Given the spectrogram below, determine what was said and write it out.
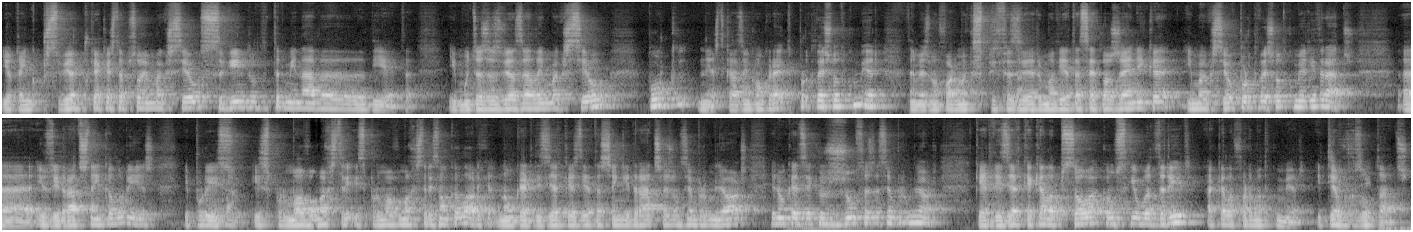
E eu tenho que perceber porque é que esta pessoa emagreceu seguindo determinada dieta. E muitas das vezes ela emagreceu porque, neste caso em concreto, porque deixou de comer. Da mesma forma que se fazer uma dieta cetogénica, emagreceu porque deixou de comer hidratos. Uh, e os hidratos têm calorias. E por isso, claro. isso, promove uma isso promove uma restrição calórica. Não quer dizer que as dietas sem hidratos sejam sempre melhores e não quer dizer que o jejum seja sempre melhor. Quer dizer que aquela pessoa conseguiu aderir àquela forma de comer e teve resultados.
